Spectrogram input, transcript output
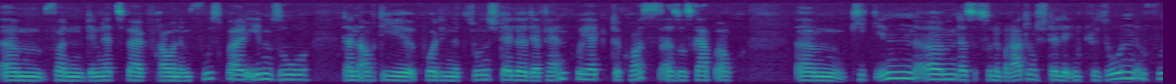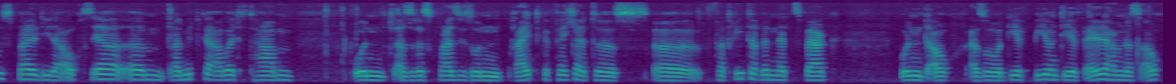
ähm, von dem Netzwerk Frauen im Fußball ebenso, dann auch die Koordinationsstelle der Fanprojekte COS. Also es gab auch ähm, Kick-In, ähm, das ist so eine Beratungsstelle Inklusion im Fußball, die da auch sehr ähm, dran mitgearbeitet haben. Und also das ist quasi so ein breit gefächertes äh, Vertreterinnen-Netzwerk. Und auch, also DFB und DFL haben das auch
